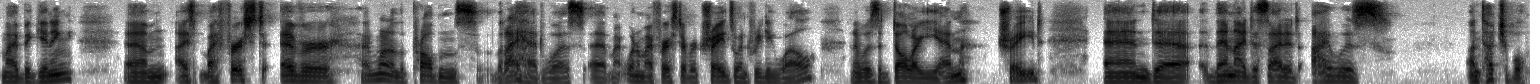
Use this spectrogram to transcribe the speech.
my beginning. Um, I my first ever and one of the problems that I had was uh, my, one of my first ever trades went really well, and it was a dollar yen trade, and uh, then I decided I was untouchable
